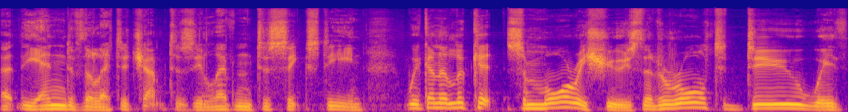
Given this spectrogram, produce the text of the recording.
at the end of the letter, chapters 11 to 16, we're going to look at some more issues that are all to do with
